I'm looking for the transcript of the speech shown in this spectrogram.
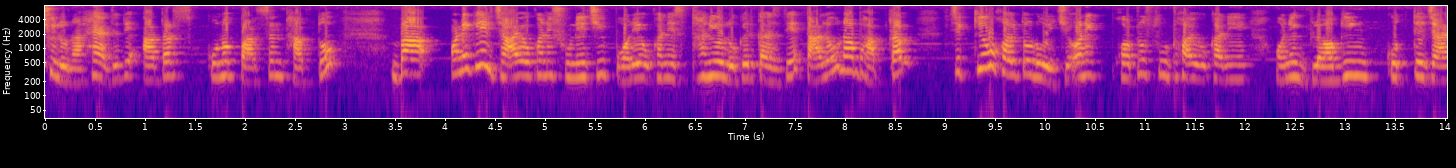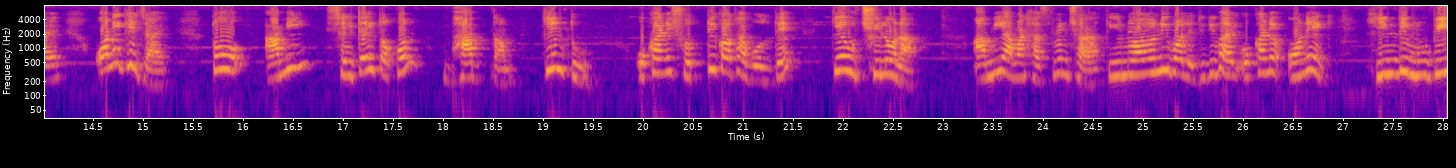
ছিল না। হ্যাঁ যদি আদার্স কোনো পার্সন থাকতো বা অনেকেই যায় ওখানে শুনেছি, পরে ওখানে স্থানীয় লোকের কাছ দিয়ে, তাহলেও না ভাবতাম যে কেউ হয়তো রয়েছে। অনেক ফটো শ্যুট হয় ওখানে, অনেক ব্লগিং করতে যায়, অনেকে যায়। তো আমি সেইটাই তখন ভাবতাম। কিন্তু ওখানে সত্যি কথা বলতে কেউ ছিল না। আমি আমার হাজব্যান্ড ছাড়া তিনয়নই বলে, দিদিভাই, ওখানে অনেক Hindi movie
